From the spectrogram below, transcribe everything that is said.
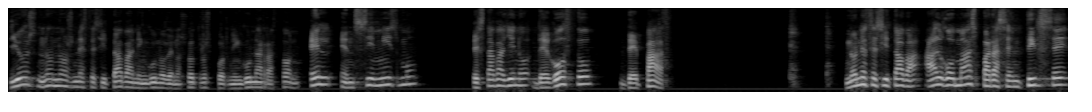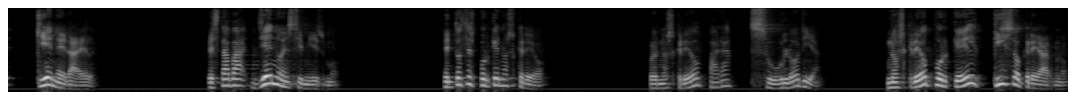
Dios no nos necesitaba a ninguno de nosotros por ninguna razón. Él en sí mismo estaba lleno de gozo, de paz, no necesitaba algo más para sentirse quién era Él. Estaba lleno en sí mismo. Entonces, ¿por qué nos creó? Pues nos creó para su gloria. Nos creó porque Él quiso crearnos.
